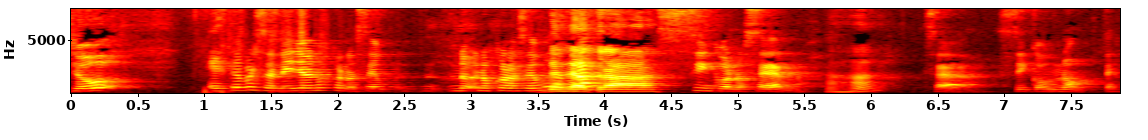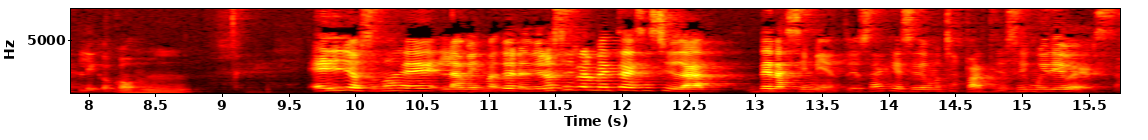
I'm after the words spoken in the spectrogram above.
Yo, esta persona y yo nos conocemos, no- nos conocemos Desde atrás. sin conocernos. Ajá. O sea, sí con no, te explico cómo. Ella y yo somos de la misma, bueno, yo no soy realmente de esa ciudad de nacimiento, yo sabes que yo soy de muchas partes, yo soy muy diversa.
